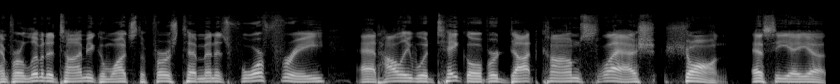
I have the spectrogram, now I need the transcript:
and for a limited time you can watch the first 10 minutes for free at hollywoodtakeover.com slash Sean, S-E-A-N.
